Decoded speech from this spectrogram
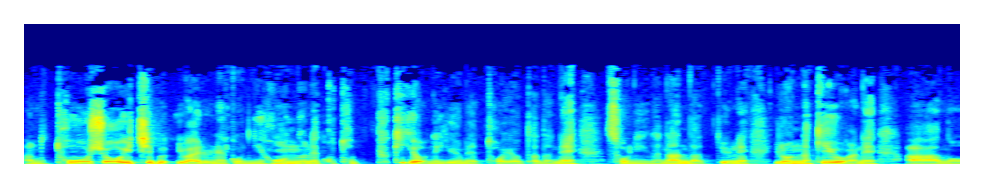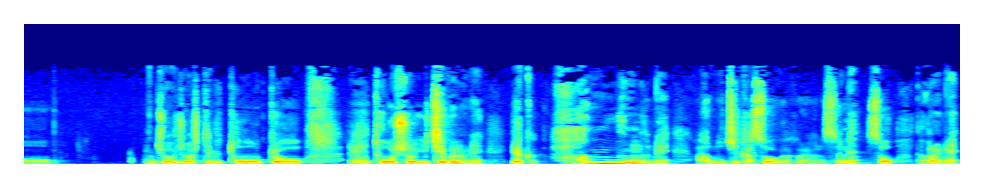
あ、あの東証一部いわゆるねこう日本のねこうトップ企業ね有名トヨタだねソニーだなんだっていうねいろんな企業がねあの上場している東京、えー、東証一部のね約半分のねあの時価総額なんですよね。そう。だからね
